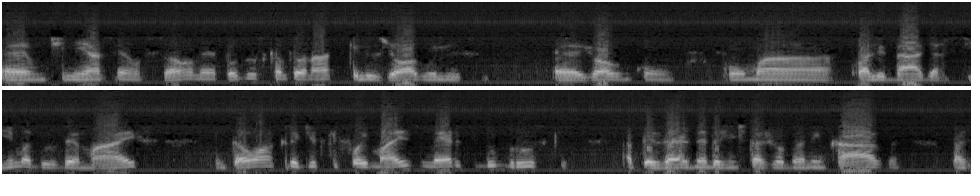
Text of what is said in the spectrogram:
é, um time em ascensão, né? Todos os campeonatos que eles jogam, eles é, jogam com, com uma qualidade acima dos demais. Então acredito que foi mais mérito do Brusque apesar né, da gente estar tá jogando em casa, mas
